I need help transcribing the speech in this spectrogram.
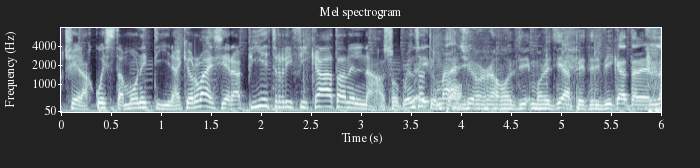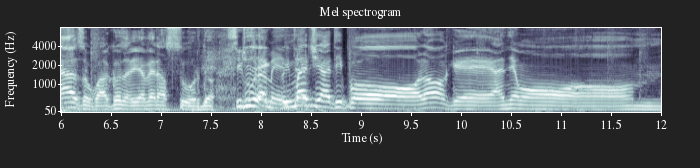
c'era questa monetina che ormai si era pietrificata nel naso. Pensate un Immagino una monetina pietrificata nel naso, qualcosa di davvero assurdo. Sicuramente. Giuseppe, immagina tipo, no, che andiamo mm,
